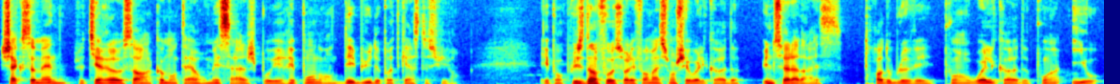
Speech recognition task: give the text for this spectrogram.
Chaque semaine, je tirerai au sort un commentaire ou message pour y répondre en début de podcast suivant. Et pour plus d'infos sur les formations chez Wellcode, une seule adresse www.wellcode.io.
